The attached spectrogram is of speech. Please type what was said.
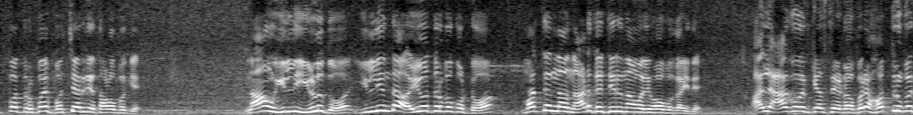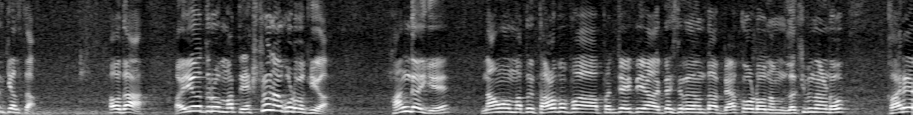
ಇಪ್ಪತ್ತು ರೂಪಾಯಿ ಬಸ್ ಚಾರ್ಜ್ ತಾಳೋ ಬಗ್ಗೆ. ನಾವು ಇಲ್ಲಿ ಇಳಿದು ಇಲ್ಲಿಂದ ಐವತ್ತು ರೂಪಾಯಿ ಕೊಟ್ಟು ಮತ್ತೆ ನಾವು ನಾಡ ಕಚೇರಿ ನಾವು ಅಲ್ಲಿ ಹೋಗಬೇಕಾಗಿದೆ. ಅಲ್ಲಿ ಆಗೋದು ಕೆಲಸ ಇಡೋ ಬರೀ ಹತ್ತು ರೂಪಾಯಿ ಕೆಲಸ. ಹೌದಾ? ಐವತ್ತು ರೂಪಾಯಿ ಮತ್ತೆ ಎಕ್ಸ್ಟ್ರಾ ನಾವು ಕೊಡ್ಬೇಕೀಗ. ಹಾಗಾಗಿ ನಾವು ಮತ್ತು ತಾಳಪ ಪಂಚಾಯತಿಯ ಅಧ್ಯಕ್ಷರಾದಂಥ ಬ್ಯಾಕೋಡು ನಮ್ಮ ಲಕ್ಷ್ಮೀನಾಡು ಕಾರ್ಯ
